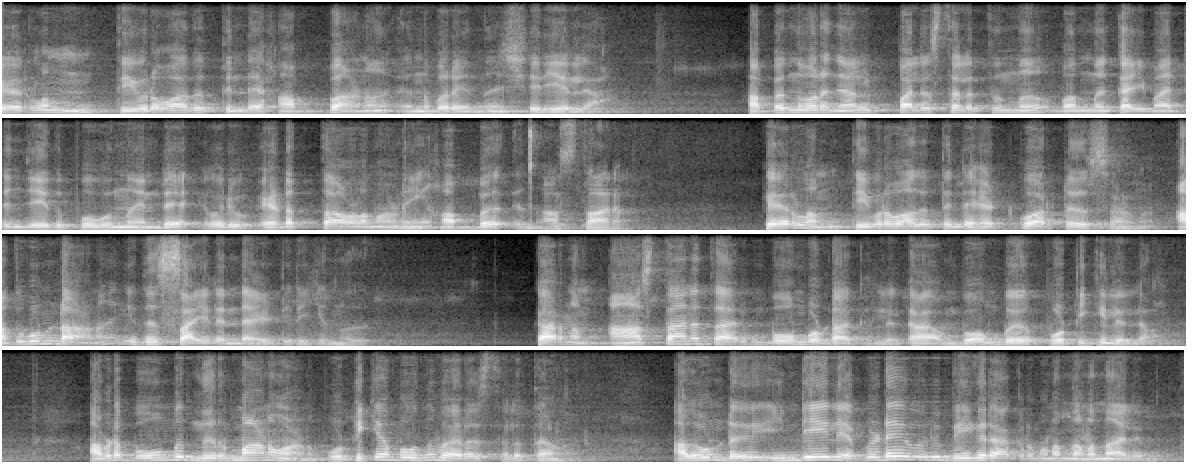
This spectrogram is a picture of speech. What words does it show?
കേരളം തീവ്രവാദത്തിന്റെ ഹബ്ബാണ് എന്ന് പറയുന്നത് ശരിയല്ല. ഹബ്ബ് എന്ന് പറഞ്ഞാൽ പല സ്ഥലത്തു നിന്ന് വന്ന് കൈമാറ്റം ചെയ്തു പോകുന്നതിന്റെ ഒരു ഇടത്താവളമാണ് ഈ ഹബ്ബ് എന്ന് ആസ്ഥാനം. കേരളം തീവ്രവാദത്തിന്റെ ഹെഡ് ക്വാർട്ടേഴ്സാണ് അതുകൊണ്ടാണ് ഇത് സൈലന്റ് ആയിട്ടിരിക്കുന്നത് കാരണം ആസ്ഥാനത്താരും ബോംബ് ഉണ്ടാക്കില്ല ബോംബ് പൊട്ടിക്കില്ലല്ലോ. അവിടെ ബോംബ് നിർമ്മാണമാണ്. പൊട്ടിക്കാൻ പോകുന്നത് വേറെ സ്ഥലത്താണ്. അതുകൊണ്ട് ഇന്ത്യയിൽ എവിടെ ഒരു ഭീകരാക്രമണം നടന്നാലും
